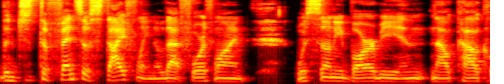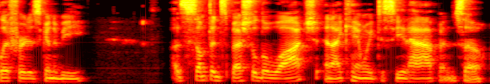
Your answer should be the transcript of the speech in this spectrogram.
the just defensive stifling of that fourth line with Sonny Barbie and now Kyle Clifford is going to be uh, something special to watch, and I can't wait to see it happen. So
